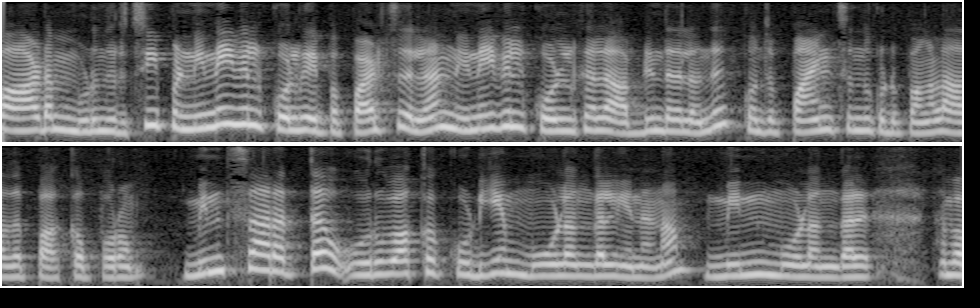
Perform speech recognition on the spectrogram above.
பாடம் முடிஞ்சிருச்சு. இப்போ நினைவில் கொள்கை இப்போ படிச்சதுல நினைவில் கொள்கை அப்படின்றதுல வந்து கொஞ்சம் பாயிண்ட்ஸ் வந்து கொடுப்பாங்களா? அதை பார்க்க போகிறோம் மின்சாரத்தை உருவாக்கக்கூடிய மூலங்கள் என்னென்னா மின் மூலங்கள். நம்ம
